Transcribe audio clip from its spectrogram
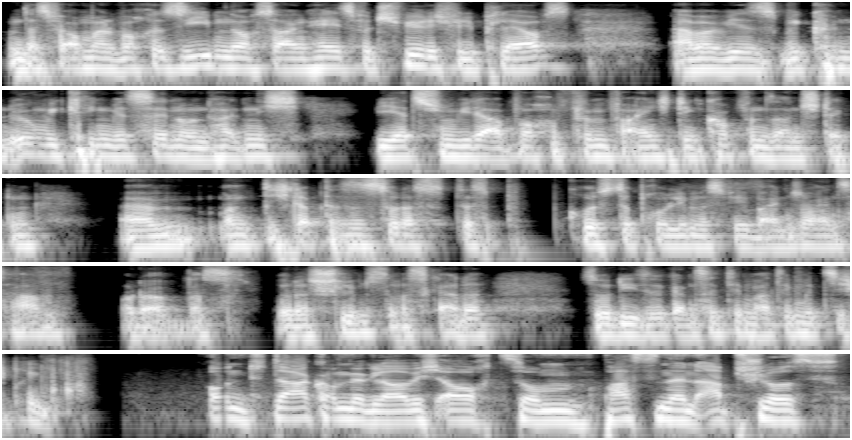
und dass wir auch mal in Woche sieben noch sagen, hey, es wird schwierig für die Playoffs, aber wir, wir können irgendwie kriegen wir es hin und halt nicht wie jetzt schon wieder ab Woche fünf eigentlich den Kopf in den Sand stecken. Ähm, und ich glaube, das ist so das, das größte Problem, was wir bei den Giants haben oder was oder das Schlimmste, was gerade so diese ganze Thematik mit sich bringt. Und da kommen wir, glaube ich, auch zum passenden Abschluss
